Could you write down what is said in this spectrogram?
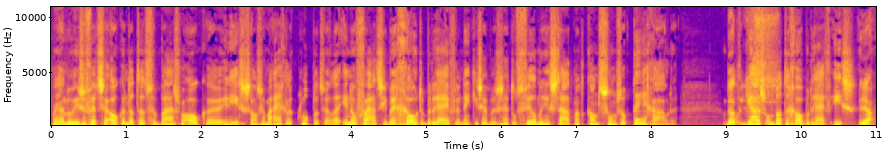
Maar ja, Louise Vet zei ook, en dat, dat verbaast me ook uh, in eerste instantie, maar eigenlijk klopt het wel. Hè? Innovatie bij grote bedrijven, dan denk je, ze, hebben, ze zijn tot veel meer in staat, maar het kan soms ook tegenhouden. Dat, Juist omdat het een groot bedrijf is. Ja,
